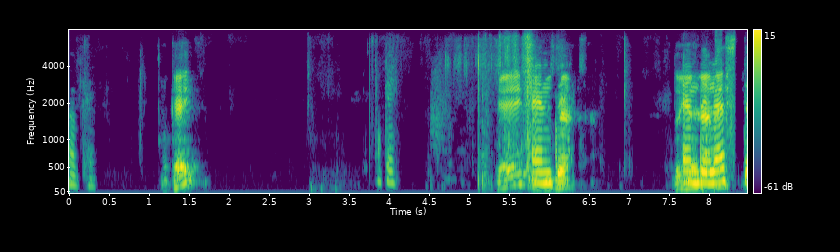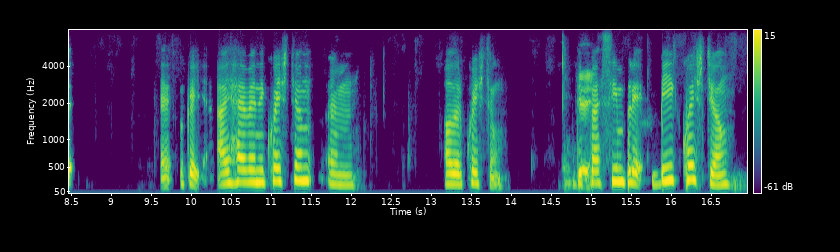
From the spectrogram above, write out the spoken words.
Okay. Okay? Okay. Okay. And the- do you And the last, uh, okay, I have any question? Um, other question. Okay. The Okay. past simple be question.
